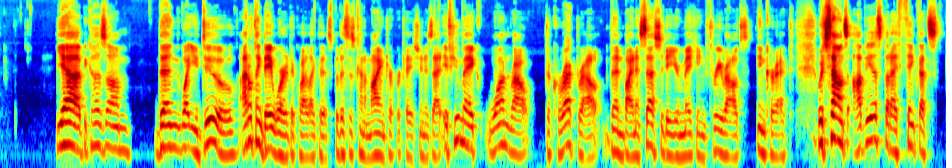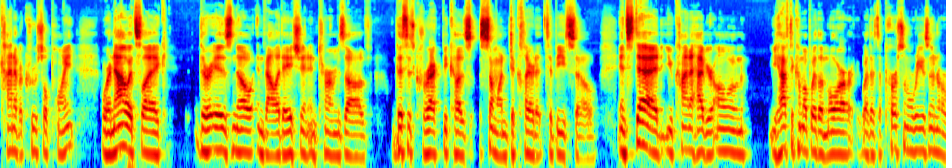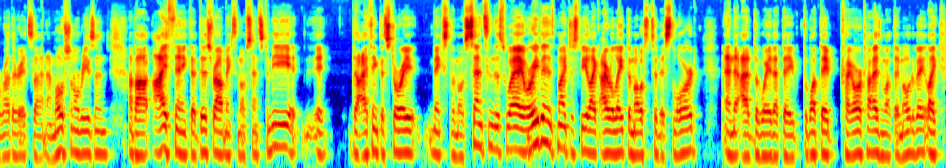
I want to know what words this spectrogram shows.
yeah, because um then what you do, I don't think they worded it quite like this, but this is kind of my interpretation is that if you make one route the correct route, then by necessity you're making three routes incorrect, which sounds obvious, but I think that's kind of a crucial point where now it's like there is no invalidation in terms of this is correct because someone declared it to be so. Instead, you kind of have your own you have to come up with a more whether it's a personal reason or whether it's an emotional reason about i think that this route makes the most sense to me it, it the, I think the story makes the most sense in this way, or even it might just be like I relate the most to this lord and the, uh, the way that they what they prioritize and what they motivate. Like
